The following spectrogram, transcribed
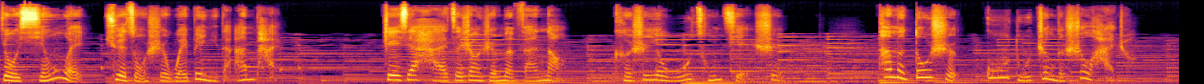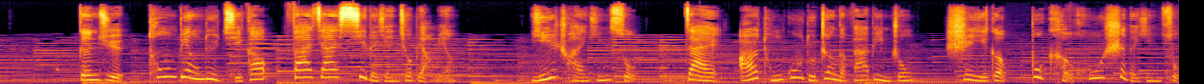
有行为。却总是违背你的安排，这些孩子让人们烦恼，可是又无从解释。他们都是孤独症的受害者。根据通病率极高、发家系的研究表明，遗传因素在儿童孤独症的发病中是一个不可忽视的因素。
